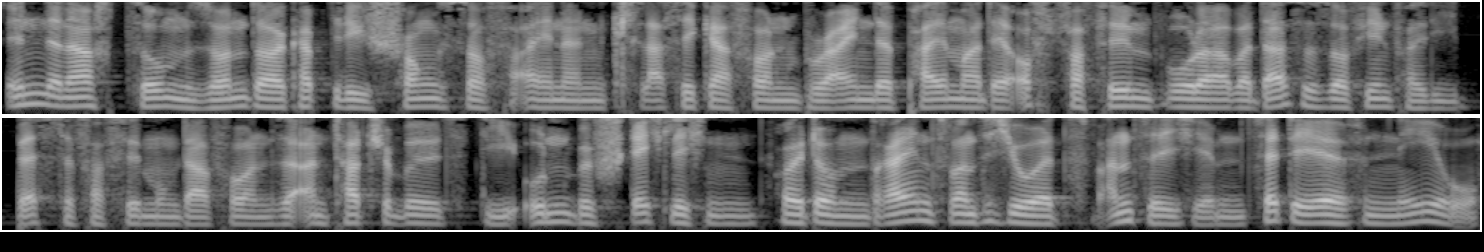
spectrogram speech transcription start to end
In der Nacht zum Sonntag habt ihr die Chance auf einen Klassiker von Brian De Palma, der oft verfilmt wurde, aber das ist auf jeden Fall die beste Verfilmung davon. The Untouchables, die Unbestechlichen. Heute um 23.20 Uhr im ZDF Neo.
